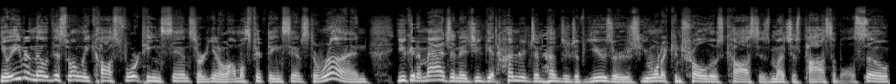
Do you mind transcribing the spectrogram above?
you know even though this only costs 14 cents or you know almost 15 cents to run you can imagine as you get hundreds and hundreds of users you want to control those costs as much as possible. So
